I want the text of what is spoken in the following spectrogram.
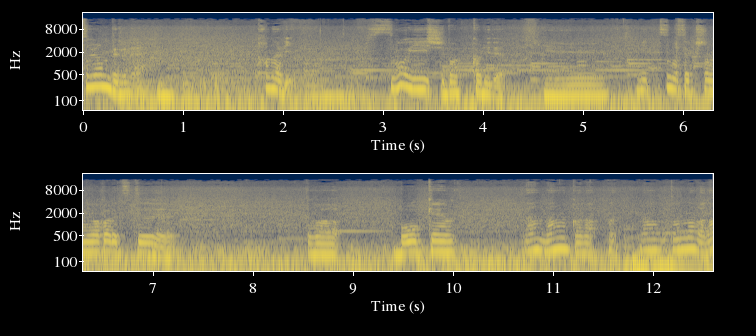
と読んでるね、かなり。すごいいい詩ばっかりで。え3つのセクションに分かれててだから冒険。ななんかなななどんなかな？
